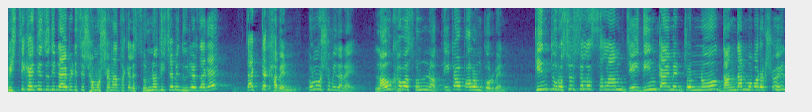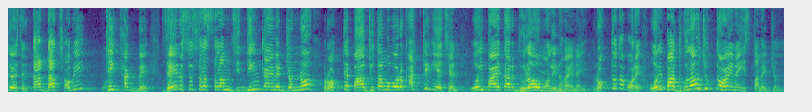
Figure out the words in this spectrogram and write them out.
মিষ্টি খাইতে যদি ডায়াবেটিসের সমস্যা না থাকলে সুন্নত হিসাবে দুইটার জায়গায় চারটা খাবেন, কোনো অসুবিধা নেই। লাউ খাওয়া সুন্নত, এটাও পালন করবেন। কিন্তু রসুল সাল্লাহ সাল্লাম যেই দিন কায়েমের জন্য দান্দান মোবারক শহীদ হয়েছেন, তার দাঁত সবই ঠিক থাকবে। যে রসুল সাল্লাহ সাল্লাম যে দিন কায়েমের জন্য রক্তে পা জুতা মোবারক আটকে গিয়েছেন, ওই পায়ে তার ধুলাও মলিন হয় নাই। রক্ত তো পরে ওই পা ধুলাও যুক্ত হয় নাই ইসলামের জন্য।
